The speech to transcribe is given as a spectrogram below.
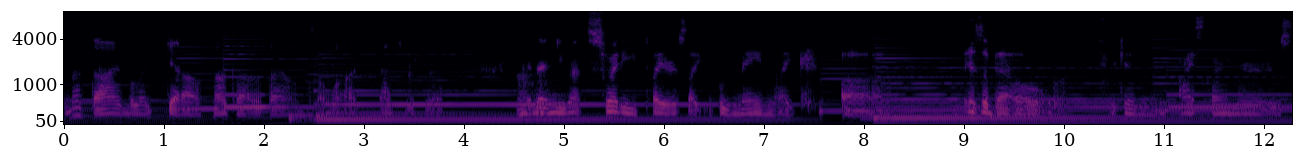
Not die, but like get out, knock out of bounds a lot. That's for sure. And Mm-hmm. then you got sweaty players like who main like uh Isabelle or freaking Ice Climbers,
